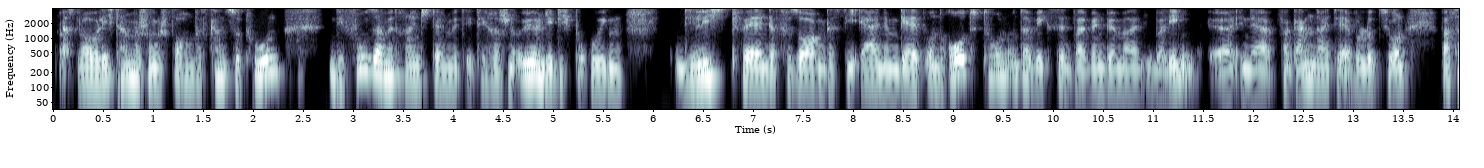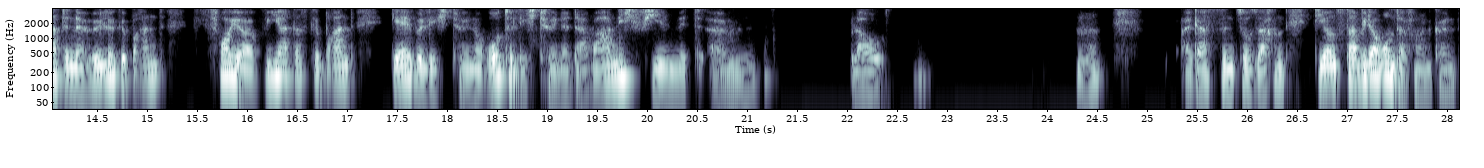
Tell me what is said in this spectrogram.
Das blaue Licht haben wir schon gesprochen. Was kannst du tun? Ein Diffuser mit reinstellen mit ätherischen Ölen, die dich beruhigen die Lichtquellen dafür sorgen, dass die eher in einem Gelb- und Rotton unterwegs sind, weil wenn wir mal überlegen, äh, in der Vergangenheit der Evolution, was hat in der Höhle gebrannt? Feuer. Wie hat das gebrannt? Gelbe Lichttöne, rote Lichttöne. Da war nicht viel mit ähm, Blau. Ja. All das sind so Sachen, die uns da wieder runterfahren können.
